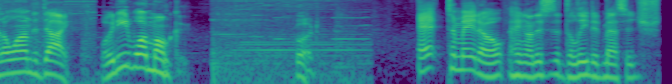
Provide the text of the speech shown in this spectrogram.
I don't want him to die. We need one monkey. Good. At tomato. Hang on. This is a deleted message.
